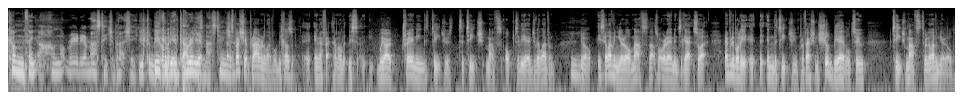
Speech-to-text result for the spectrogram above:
come and think oh I'm not really a maths teacher but actually You can you can be a can. brilliant maths teacher especially at primary level, because in effect, I know that this we are training teachers to teach maths up to the age of eleven. You know, it's eleven-year-old maths. That's what we're aiming to get. So uh, everybody in the teaching profession should be able to teach maths to an eleven-year-old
